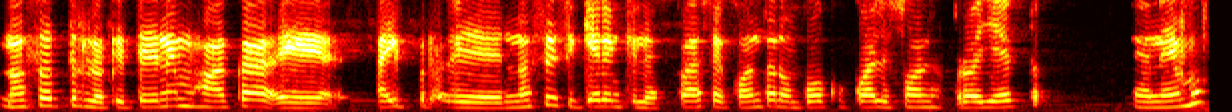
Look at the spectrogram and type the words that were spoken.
nosotros lo que tenemos acá, eh, hay, no sé si quieren que les pase a contar un poco cuáles son los proyectos que tenemos.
